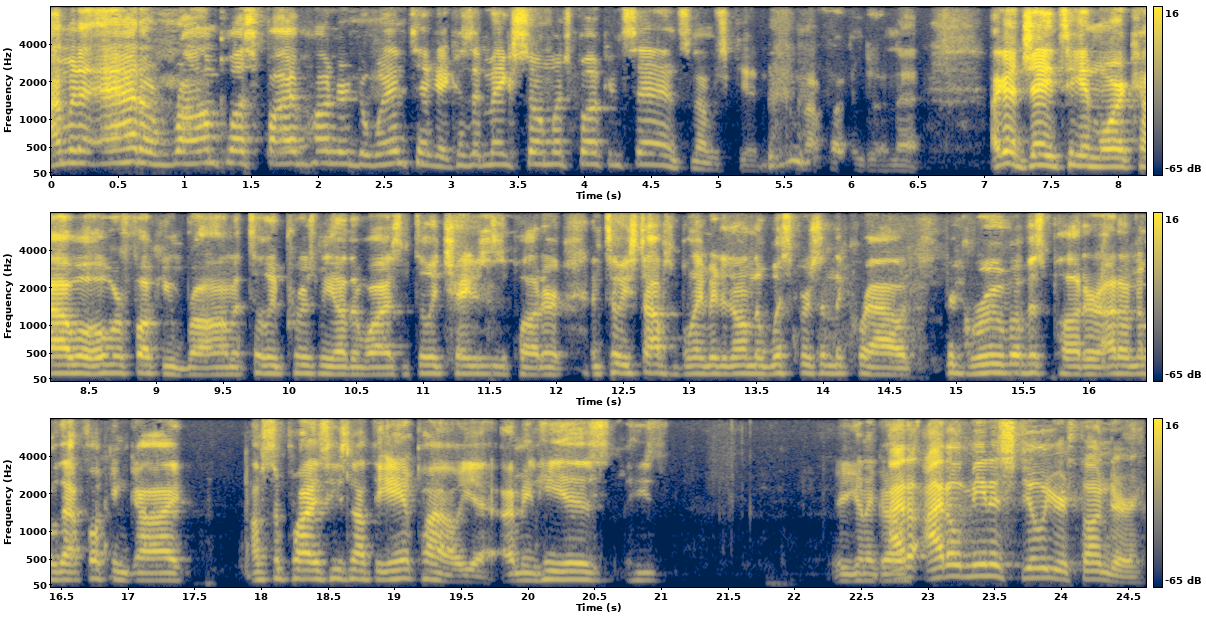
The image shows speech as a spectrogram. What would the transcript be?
I'm gonna add a Rahm plus 500 to win ticket because it makes so much fucking sense. No, I'm just kidding. I'm not fucking doing that. I got JT and Morikawa over fucking Rahm until he proves me otherwise, until he changes his putter, until he stops blaming it on the whispers in the crowd, the groove of his putter. I don't know that fucking guy. I'm surprised he's not the ant pile yet. I mean, he is. He's. Are you gonna go? I don't, I don't mean to steal your thunder.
